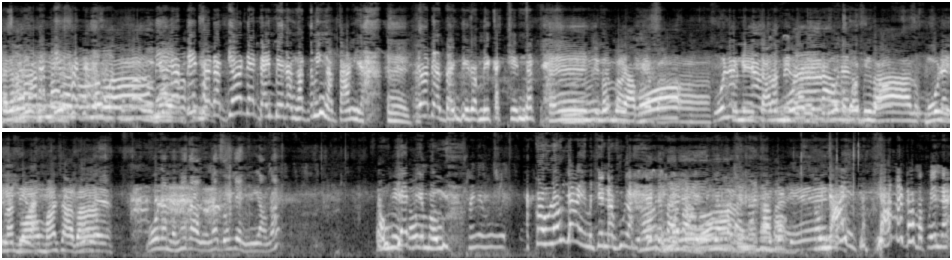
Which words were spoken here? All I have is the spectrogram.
တကယ်ပဲလားမင်းတို့တော့မဟုတ်ပါဘူးမင်းက င်းပေးတော့ငါသမီးငါသားနေရအေးပြောတဲ့အတိုင်းပေးတော့မိကကျင်းတ်အေးကျင်းတတ်မှာကျင်းပါဘိုးလည်းကျင်းတ်သားသမီးမိုးတွေလည်းကျင်းတ်လုပ်ပေးပါလို့မိုးလေးရွာအောင်မစားပါမိုးလည်းမနေ့ကလို့နော်30ညီအောင်နော်တော့ကျက်တယ်မဟုတ်အကောင်လုံးရရင်မကျင်းတ်ဘူး လားဟုတ်တယ်ပါပါထားပါတယ်ရရင်ပြားမကမပေးနဲ့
